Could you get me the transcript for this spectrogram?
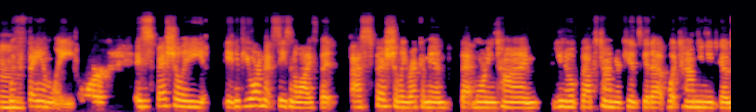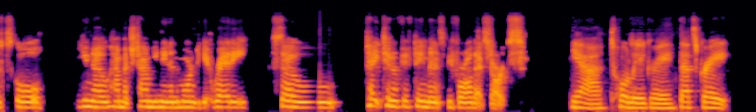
mm. with family, or especially if you are in that season of life, but I especially recommend that morning time. You know about the time your kids get up, what time you need to go to school, you know how much time you need in the morning to get ready. So take 10 or 15 minutes before all that starts. Yeah, totally agree. That's great.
